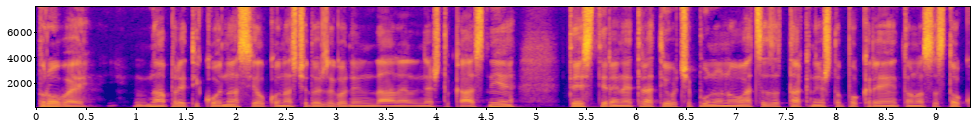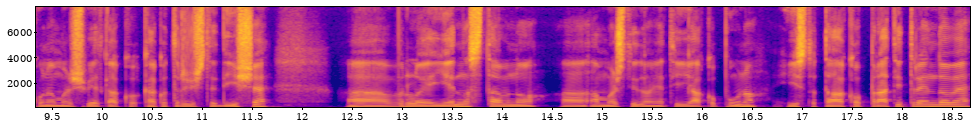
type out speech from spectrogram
Probaj napraviti kod nas, jer kod nas će doći za godinu dana ili nešto kasnije. Testiraj, ne treba ti uopće puno novaca za tak nešto pokrenuti, ono sa 100 kuna možeš vidjeti kako, kako tržište diše. A, vrlo je jednostavno, a, a može ti donijeti jako puno. Isto tako prati trendove,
